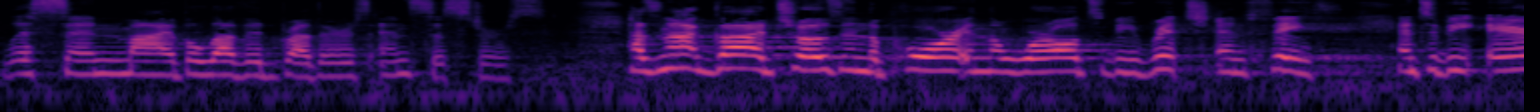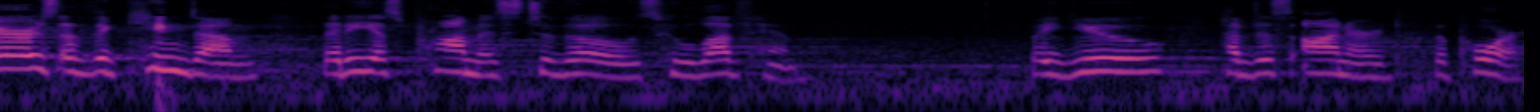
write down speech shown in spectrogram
Listen, my beloved brothers and sisters. Has not God chosen the poor in the world to be rich in faith and to be heirs of the kingdom that he has promised to those who love him. But you have dishonored the poor.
